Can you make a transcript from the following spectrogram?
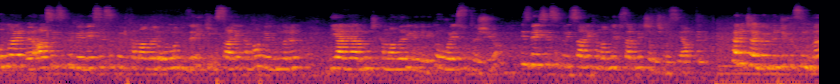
Onlar e, AC0 ve BS0 kanalları olmak üzere iki isale kanal ve bunların diğer yardımcı kanalları ile birlikte ovaya su taşıyor. Biz BS0 isale kanalını yükseltme çalışması yaptık. Karaçay 4. kısımda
